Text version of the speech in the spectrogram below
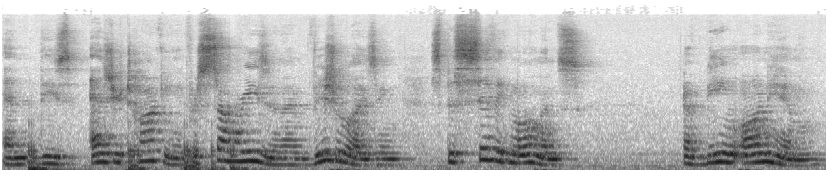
And these, as you're talking, for some reason, I'm visualizing specific moments of being on him,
